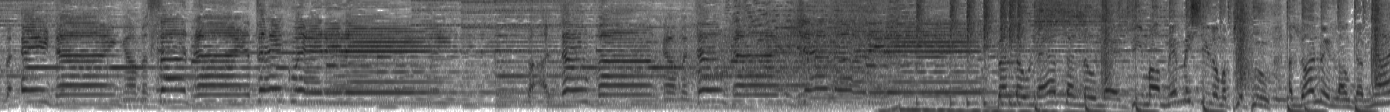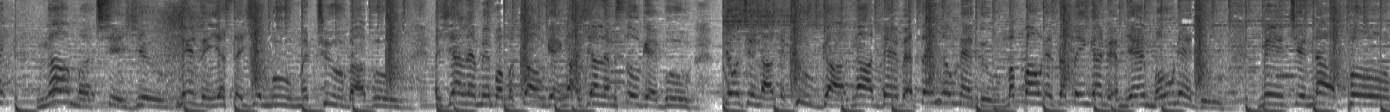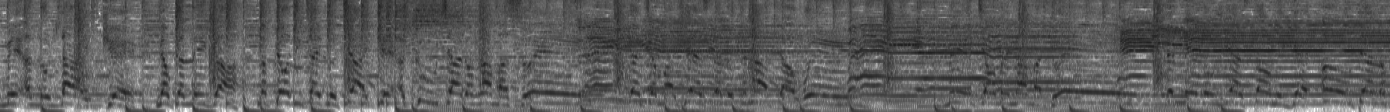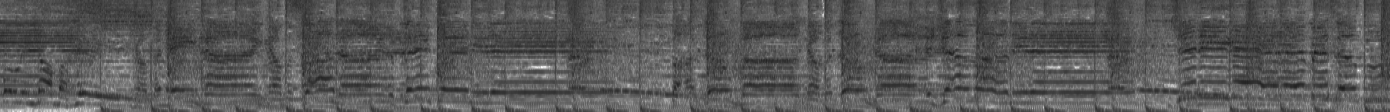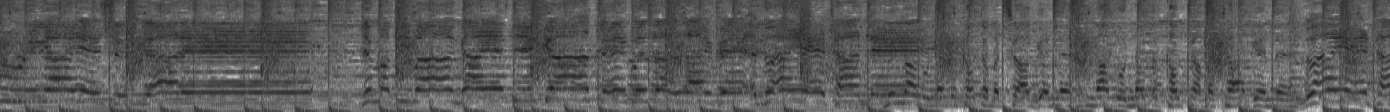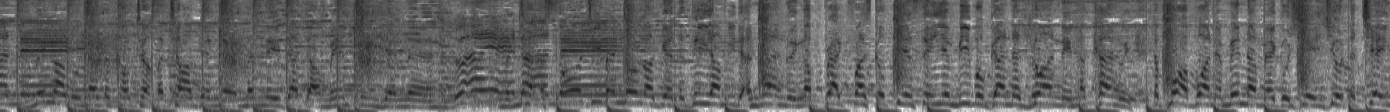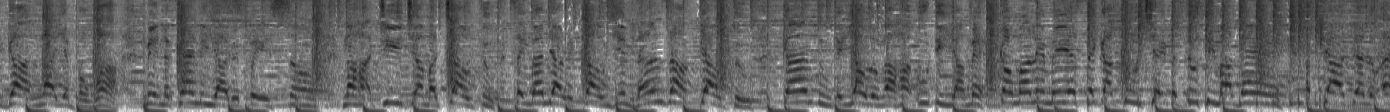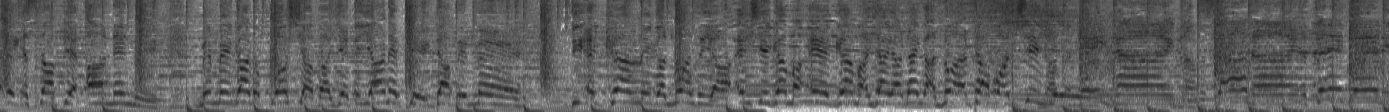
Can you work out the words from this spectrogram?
ငါမအိမ်နိုင်ငါမစားနိုင်အသက်ခွေနေတယ်ဘာလို့မှငါမလုံးနိုင်ရန်လာနေတယ်ဘယ်လုံးလဲဘယ်လုံးလဲဒီမှာမင်းမရှိလို့မဖြစ်ဘူးအလွမ်းတွေလောင်ကမြိုက်ငါမချစ်ယူနေ့စဉ်ရက်စက်ရမှုမထူပါဘူးအရန်လည်းမင်းပေါ်မကောင်းခဲ့ငါအရန်လည်းမစိုးခဲ့ဘူးပြော ချင်တာတစ်ခုကငါလည်းပဲအသိလုံးနဲ့သူမပေါင်းတဲ့စသိန်းကန်းတွေအမြဲမုန်းတဲ့သူမင်းချင်နာဖို့မင်းအလိုလိုက်ခဲ့မြောက်ကလေးကငါပြောဒီကြိုက်လို့ကြိုက်ခဲ့အခုကြတော့ငါမဆွေးကံချင်မ yes လို့ခဏပြဝေးမင်းကြောင့်မငါမတွေ့တနေ့လုံး yes တောင်းနေခဲ့ oh telephone နဲ့နာမ hey ငါမအိမ်နိုင်ငါမစားနိုင် မထားခဲ့နဲ့ငါကိုနောက်တစ်ခေါက်ထပ်မထားခဲ့နဲ့လွမ်းရဲ့ထားနေမင်းငါကိုနောက်တစ်ခေါက်ထပ်မထားခဲ့နဲ့မနေတတ်တော့မင်းသိရဲ့နဲ့လွမ်းရဲ့မနက်ထားအနေစောကြီးပဲနှုတ်လာခဲ့တဲ့တရားမိတဲ့အနံ့တွေငါ breakfast ကိုပြင်ဆင်ရင်မိဖို့ကန်းတဲ့လွမ်းနေနှခမ်းတွေတဖွာဖွာနဲ့မင်းနာမည်ကိုရေရွတ်တစ်ချိန်ကငါရဲ့ဘဝမင်းနှခမ်းနေရတွေပေးဆုံးငါဟာအထီးချမှာကြောက်သူစိတ်ပန်းပြတွေကောက်ရင်လမ်းစာပြောက်သူကမ်းသူတယောက်လုံးငါဟာဥတီရမဲ့ကောင်းမလေးမင်းရဲ့စိတ်ကခုချိန် ဘသူစီမလဲအဖျားပြက်လို့အဲ့အစားပြက်အားနဲ့နေမေမေကတော့ပြောရှာပါရဲ့တရားနဲ့ဖြေတာပေမဲ့ဒီအခန်းလေးကလွန့်စရာအိမ်ရှိကမ်းမှာအဲကမ်းမှာအရာရာတိုင်းကအလွန့်အထားပေါ်ချစ်ရဲ့အိမ်နိုင်ငါမစားနိုင်အသက်ခွေနေ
